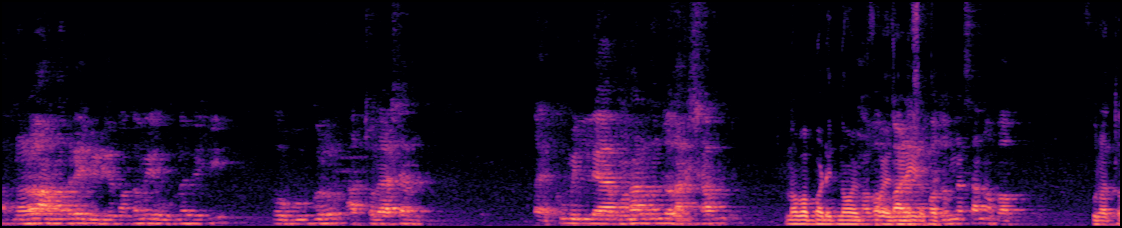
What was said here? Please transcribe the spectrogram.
আপনারাও আমাদের এই ভিডিওর মাধ্যমে এগুলো দেখি উপভোগ করুন আর চলে আসেন কুমিল্লা মনারগঞ্জ লাকসাম নবাব বাড়ির নয় নবাব বাড়ির নবাব পুরাতন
